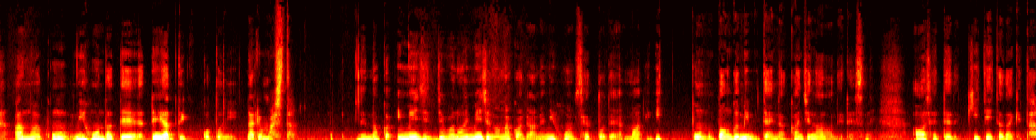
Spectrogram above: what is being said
あの2本立てでやっていくことになりました。でなんかイメージ自分のイメージの中ではね2本セットで、まあ、本の番組みたいな感じなのでですね合わせて聞いていただけたら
